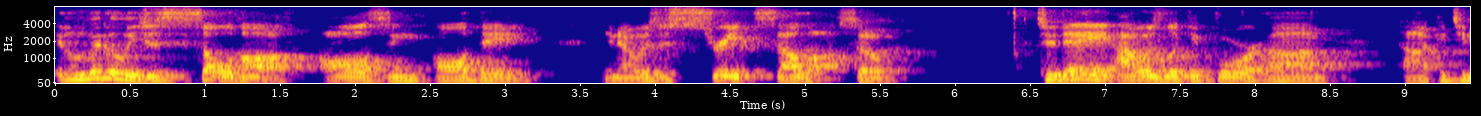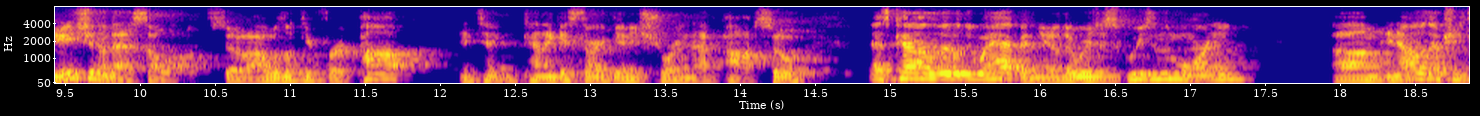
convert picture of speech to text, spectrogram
it literally just sold off all all day. You know, it was a straight sell off. So today I was looking for um, a continuation of that sell off. So I was looking for a pop and kind of get started getting short in that pop. So that's kind of literally what happened. You know, there was a squeeze in the morning. Um, and I was actually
